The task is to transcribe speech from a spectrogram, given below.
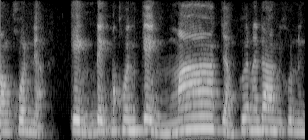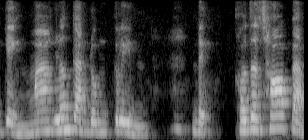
บางคนเนี่ยเก่งเด็กบางคนเก่งมากอย่างเพื่อนนาดามีคนหนึ่งเก่งมาก เรื่องการดมกลิ่น เด็กเขาจะชอบแบบ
